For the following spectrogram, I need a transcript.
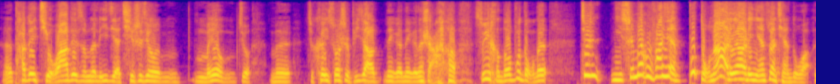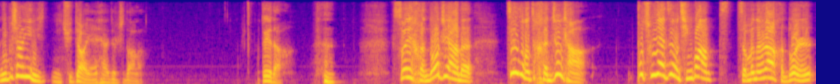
呃，他对酒啊对什么的理解其实就没有就没就可以说是比较那个那个那啥，所以很多不懂的，就是你身边会发现不懂的二零二零年赚钱多，你不相信你你去调研一下就知道了。对的，所以很多这样的这种很正常，不出现这种情况怎么能让很多人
